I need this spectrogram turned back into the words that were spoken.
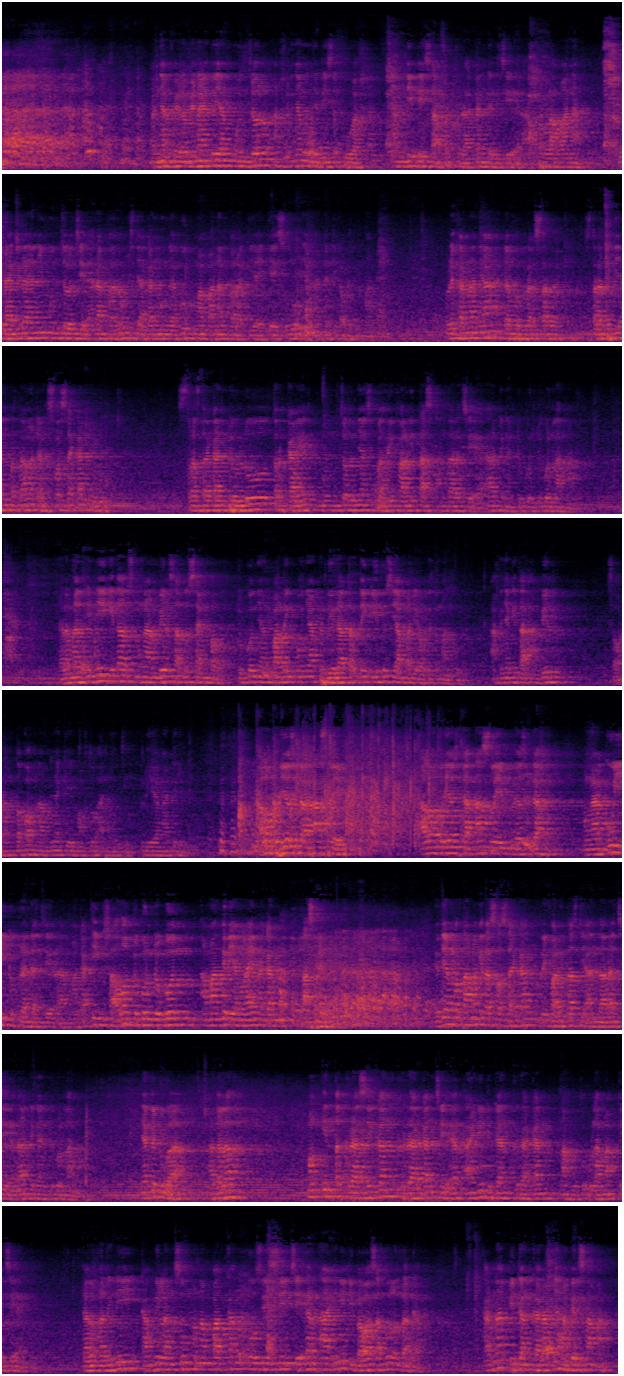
Banyak fenomena itu yang muncul akhirnya menjadi sebuah antitesa pergerakan dari CRA, perlawanan. Kira-kira ini muncul CRA baru mesti akan mengganggu kemapanan para kiai-kiai suluk yang ada di Kabupaten Temanggung. Oleh karenanya ada beberapa strategi Strategi yang pertama adalah selesaikan dulu. Selesaikan dulu terkait munculnya sebuah rivalitas antara JRA dengan dukun-dukun lama. Dalam hal ini kita harus mengambil satu sampel dukun yang paling punya bendera tertinggi itu siapa di Kabupaten Temanggung. Akhirnya kita ambil seorang tokoh namanya Kiai Maftuh Anuti, beliau yang hadir. Kalau beliau sudah taslim, kalau beliau sudah taslim, beliau sudah mengakui keberadaan JRA maka insya Allah dukun-dukun amatir yang lain akan taslim itu yang pertama kita selesaikan rivalitas di antara JRA dengan dukun lama. Yang kedua adalah mengintegrasikan gerakan JRA ini dengan gerakan Nahdlatul Ulama PCN dalam hal ini kami langsung menempatkan posisi JRA ini di bawah satu lembaga. Karena bidang garapnya hampir sama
